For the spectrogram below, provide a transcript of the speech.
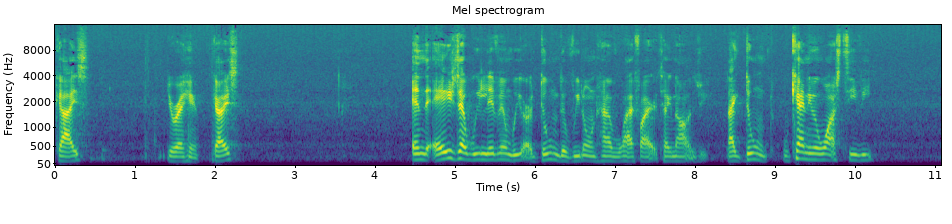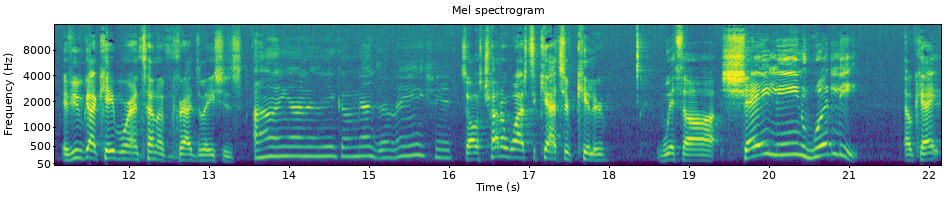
guys, you're right here. Guys, in the age that we live in, we are doomed if we don't have Wi Fi or technology. Like, doomed. We can't even watch TV. If you've got cable or antenna, congratulations. I gotta congratulations. So I was trying to watch The Catch a Killer with uh, Shailene Woodley. Okay,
